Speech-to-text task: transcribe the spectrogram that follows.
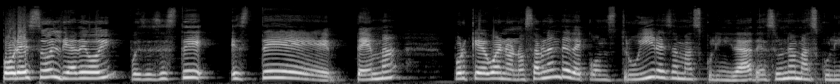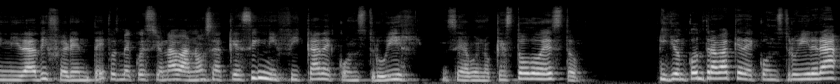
Por eso el día de hoy pues es este, este tema, porque bueno, nos hablan de deconstruir esa masculinidad, de hacer una masculinidad diferente, pues me cuestionaba, ¿no? O sea, ¿qué significa deconstruir? O sea, bueno, ¿qué es todo esto? Y yo encontraba que deconstruir era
